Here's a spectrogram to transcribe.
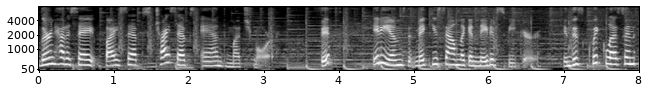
Learn how to say biceps, triceps, and much more. Fifth, idioms that make you sound like a native speaker. In this quick lesson,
